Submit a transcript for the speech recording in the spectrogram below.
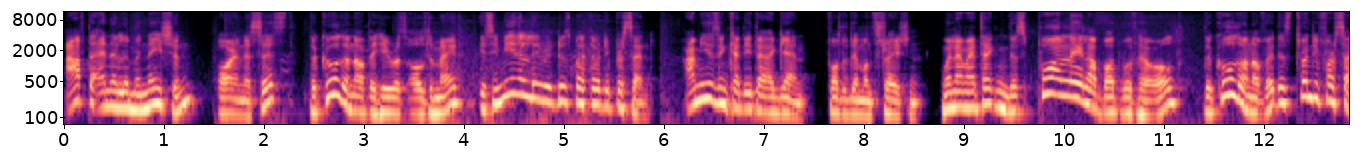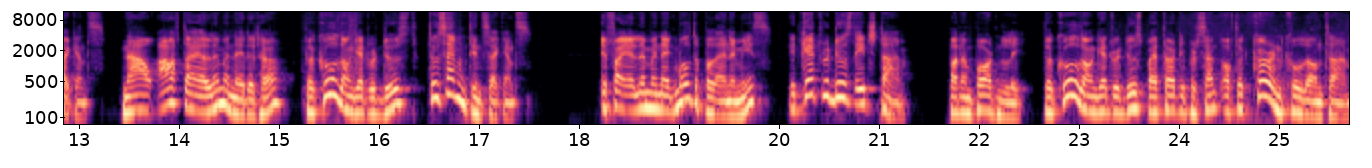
After an elimination or an assist, the cooldown of the hero's ultimate is immediately reduced by 30%. I'm using Kadita again for the demonstration. When I'm attacking this poor Layla bot with her ult, the cooldown of it is 24 seconds. Now after I eliminated her, the cooldown get reduced to 17 seconds. If I eliminate multiple enemies, it get reduced each time. But importantly, the cooldown get reduced by 30% of the current cooldown time.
